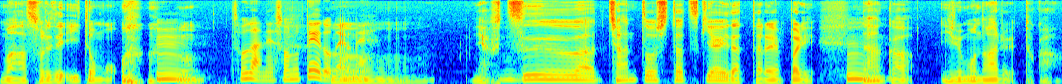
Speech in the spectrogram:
まあそれでいいと思う。うん、うん。そうだね。その程度だよね、うん。いや普通はちゃんとした付き合いだったらやっぱりうん、なんかいるものあるとか、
